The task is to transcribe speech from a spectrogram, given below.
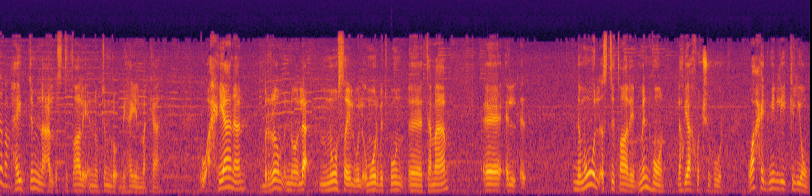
طبعا. هي بتمنع الاستطالة انه تمرق بهي المكان. واحيانا بالرغم انه لا بنوصل والأمور بتكون آه تمام آه نمو الاستطاله من هون له ياخذ شهور. واحد ملي كل يوم.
